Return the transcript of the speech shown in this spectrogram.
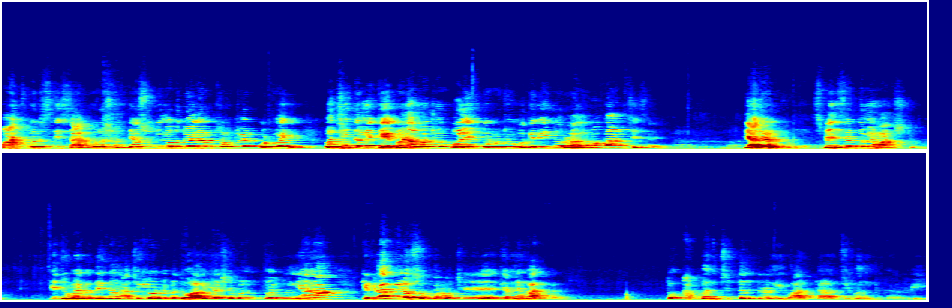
પાંચ વર્ષથી સાત વર્ષનું ત્યાં સુધીમાં બધું એના સોફ્ટવેર ગોઠવાય પછી તમે જે ભણાવો છો કોલેજ કરો છો વગેરે, એ તો રંગરોગાન છે સાહેબ. યાદ રાખજો સ્પેન્સર તમે વાંચજો. એ જો ભાઈ બધેકા વાંચી લો એટલે બધું આવી જશે, પણ તો દુનિયાના કેટલા ફિલોસોફરો છે જેમને વાત કરે. તો આ પંચતંત્રની વાર્તા જીવંત કરવી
